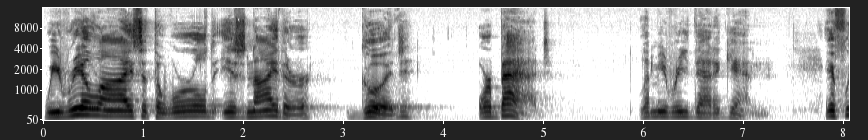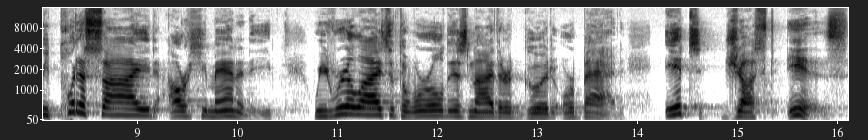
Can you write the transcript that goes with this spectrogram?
we realize that the world is neither good or bad. Let me read that again. If we put aside our humanity, we realize that the world is neither good or bad. It just is.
